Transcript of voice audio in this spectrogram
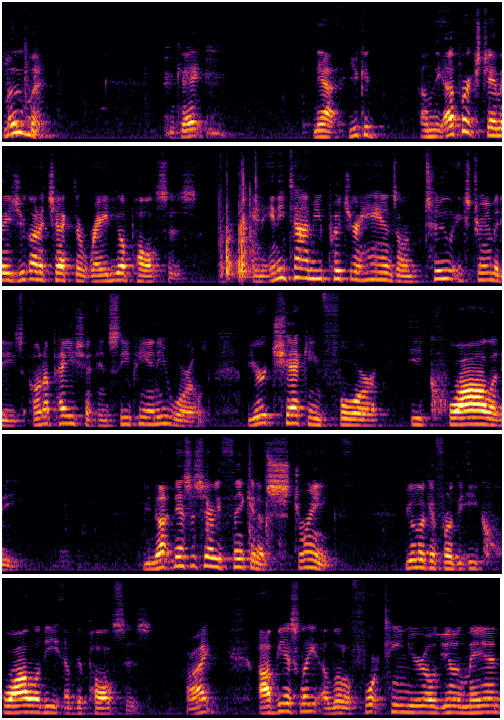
Movement. Okay. Now you could on the upper extremities. You're going to check the radial pulses. And anytime you put your hands on two extremities on a patient in CPNE world, you're checking for equality. You're not necessarily thinking of strength. You're looking for the equality of the pulses. All right? Obviously, a little 14 year old young man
